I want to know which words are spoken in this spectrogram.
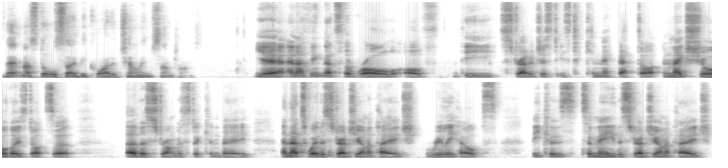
That must also be quite a challenge sometimes. Yeah, and I think that's the role of the strategist is to connect that dot and make sure those dots are are the strongest it can be. And that's where the strategy on a page really helps because to me, the strategy on a page,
